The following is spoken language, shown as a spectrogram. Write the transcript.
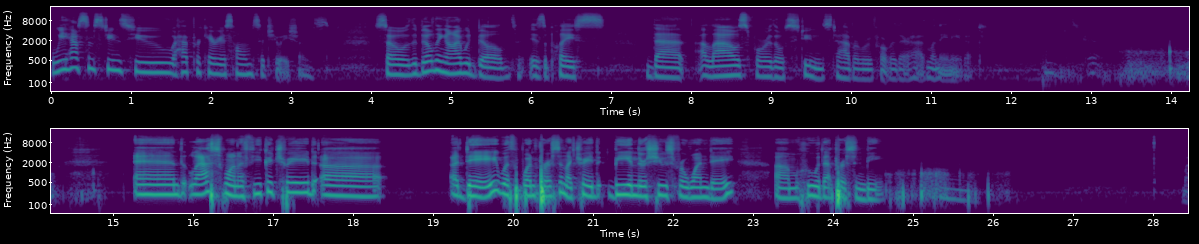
we have some students who have precarious home situations. So the building I would build is a place that allows for those students to have a roof over their head when they need it. And last one, if you could trade uh, a day with one person, like trade be in their shoes for one day, um, who would that person be? Wow,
